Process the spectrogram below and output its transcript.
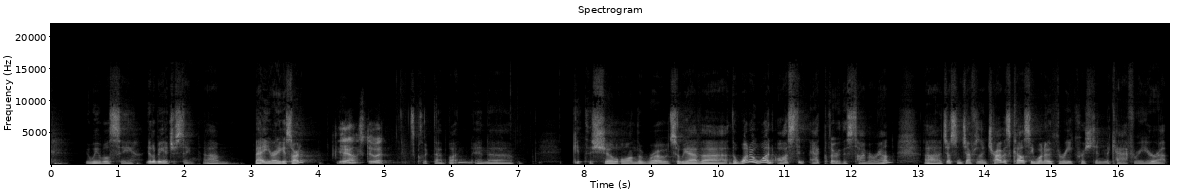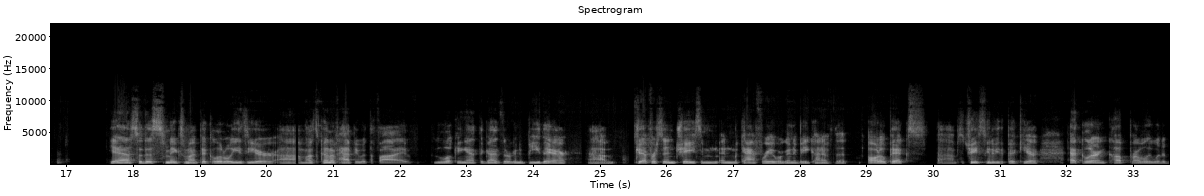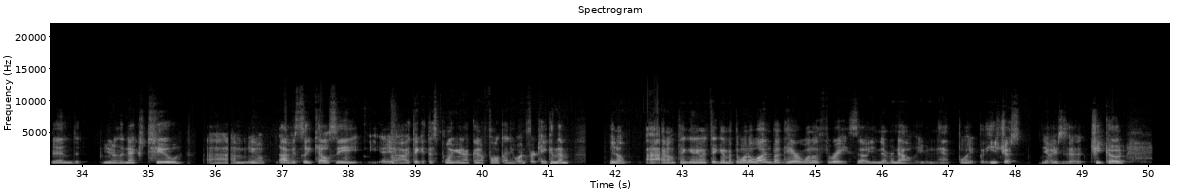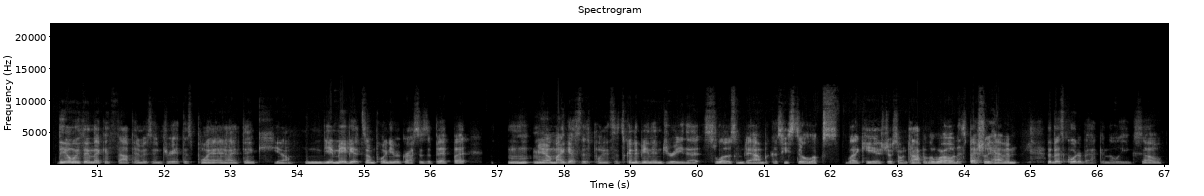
We will see. It'll be interesting. Um, but hey, you ready to get started? Yeah, let's do it. Let's click that button and uh, get the show on the road. So we have uh, the 101, Austin Ekeler this time around. Uh, Justin Jefferson, Travis Kelce, 103, Christian McCaffrey. You're up. Yeah, so this makes my pick a little easier. Um, I was kind of happy with the five, looking at the guys that are going to be there. Um, Jefferson, Chase, and, and, McCaffrey were going to be kind of the auto picks. Um, so Chase is going to be the pick here. Ekeler and Kupp probably would have been the you know the next two. Um, you know, obviously Kelce. You know, I think at this point you're not going to fault anyone for taking them. You know, I don't think anyone's taking him at the 101, but here 103. So you never know, even half point. But he's just, you know, he's a cheat code. The only thing that can stop him is injury at this point, and I think you know maybe at some point he regresses a bit, but you know my guess at this point is it's going to be an injury that slows him down because he still looks like he is just on top of the world, especially having the best quarterback in the league. So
